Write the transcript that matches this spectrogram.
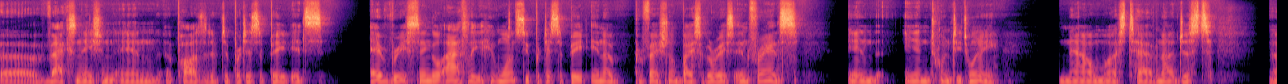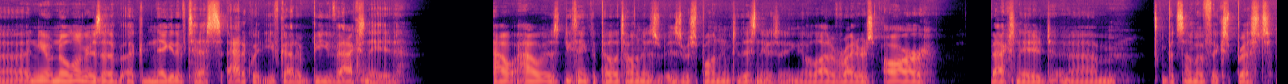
uh, vaccination and a positive to participate. It's every single athlete who wants to participate in a professional bicycle race in France in in 2020 now must have not just uh, and you know no longer is a, a negative test adequate. You've got to be vaccinated. How how is do you think the peloton is is responding to this news? You know, a lot of riders are vaccinated, um, but some have expressed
